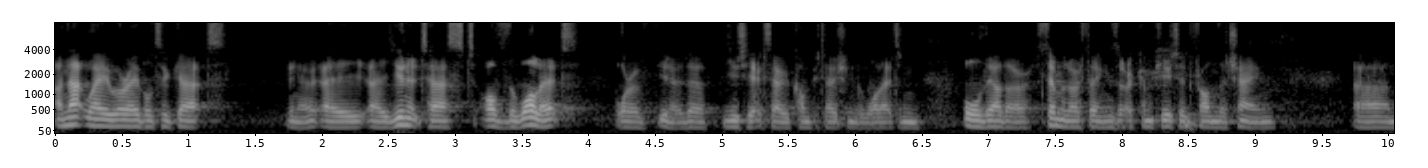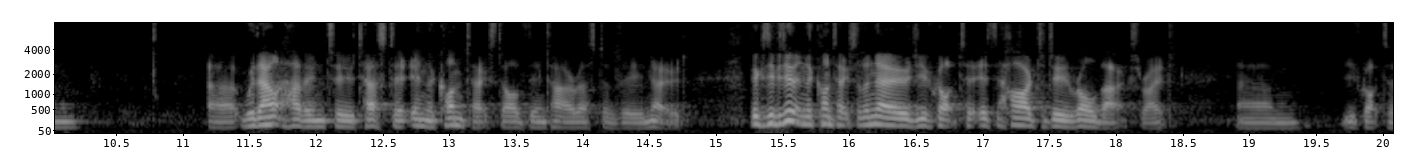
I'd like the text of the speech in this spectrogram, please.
and that way we're able to get you know, a, a, unit test of the wallet, or of you know, the UTXO computation of the wallet, and all the other similar things that are computed from the chain. Um, uh, without having to test it in the context of the entire rest of the node. Because if you do it in the context of the node, you've got to, it's hard to do rollbacks, right? Um, you've got to,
